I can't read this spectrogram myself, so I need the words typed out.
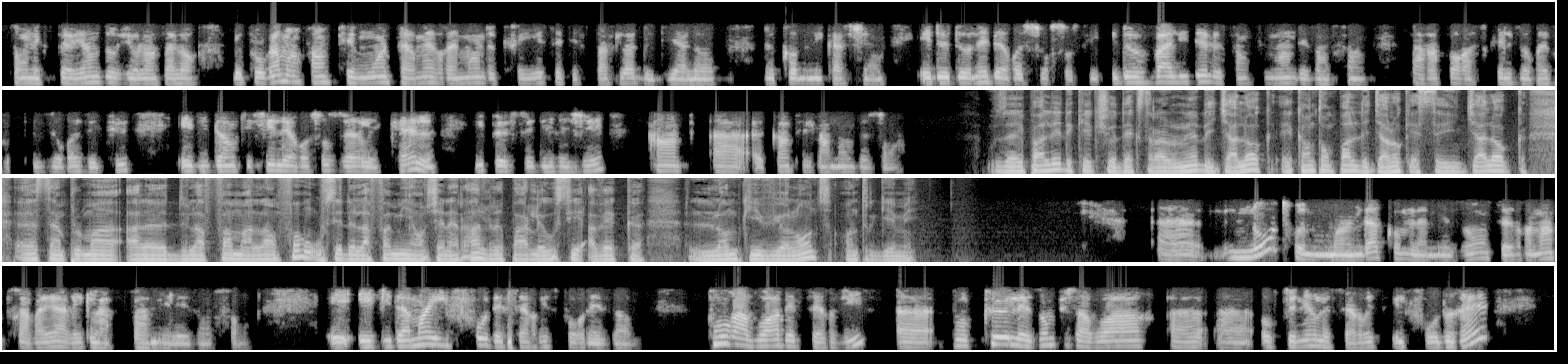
son, expérience de violence. Alors, le programme Enfant témoin permet vraiment de créer cet espace-là de dialogue, de communication et de donner des ressources aussi et de valider le sentiment des enfants par rapport à ce qu'elles auraient, auraient vécu et d'identifier les ressources vers lesquelles ils peuvent se diriger quand, euh, quand ils en ont besoin. Vous avez parlé de quelque chose d'extraordinaire, de dialogue. Et quand on parle de dialogue, c'est un dialogue euh, simplement de la femme à l'enfant ou c'est de la famille en général, reparler aussi avec euh, l'homme qui est violent, entre guillemets? Euh, Notre mandat comme la maison, c'est vraiment travailler avec la femme et les enfants. Et évidemment, il faut des services pour les hommes. Pour avoir des services, pour que les hommes puissent avoir, obtenir le service, il faudrait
